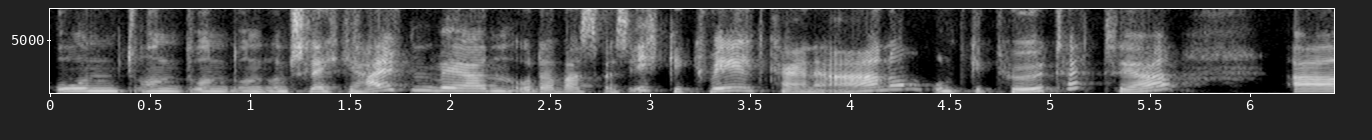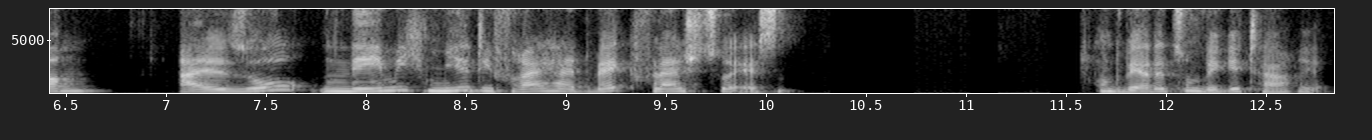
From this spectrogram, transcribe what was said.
und, und, und, und, und schlecht gehalten werden oder was weiß ich, gequält, keine Ahnung, und getötet, ja. Ähm, also nehme ich mir die Freiheit weg, Fleisch zu essen und werde zum Vegetarier.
